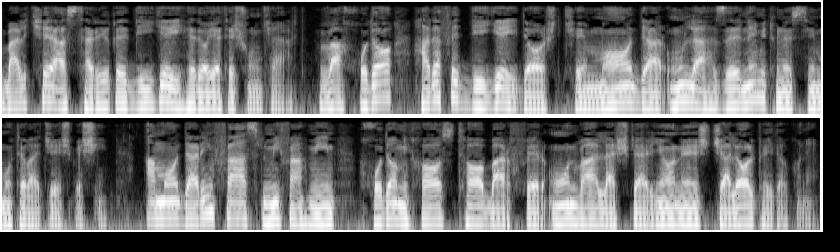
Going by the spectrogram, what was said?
بلکه از طریق دیگه هدایتشون کرد و خدا هدف دیگه ای داشت که ما در اون لحظه نمی‌تونستیم متوجهش بشیم. اما در این فصل می‌فهمیم خدا می‌خواست تا بر فرعون و لشکریانش جلال پیدا کنه.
